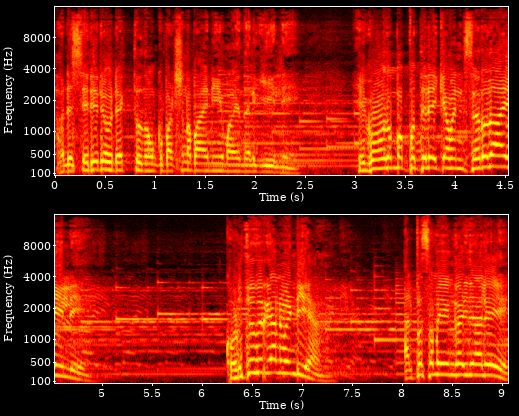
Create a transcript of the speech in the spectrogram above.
അവന്റെ ശരീരവും രക്തവും നമുക്ക് ഭക്ഷണപാനീയമായി നൽകിയില്ലേ? ഈ ഗോതമ്പപ്പത്തിലേക്ക് അവൻ ചെറുതായില്ലേ? കൊടുത്തു തീർക്കാൻ വേണ്ടിയാ. അല്പസമയം കഴിഞ്ഞാലേ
